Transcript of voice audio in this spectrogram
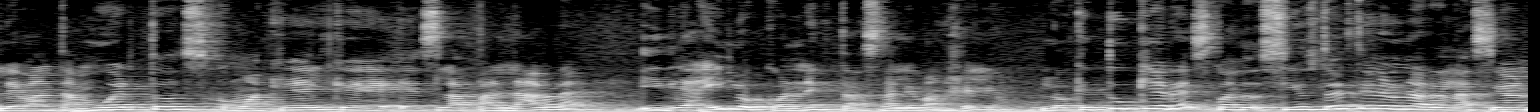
levanta muertos, como aquel que es la palabra y de ahí lo conectas al evangelio. Lo que tú quieres cuando si ustedes tienen una relación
